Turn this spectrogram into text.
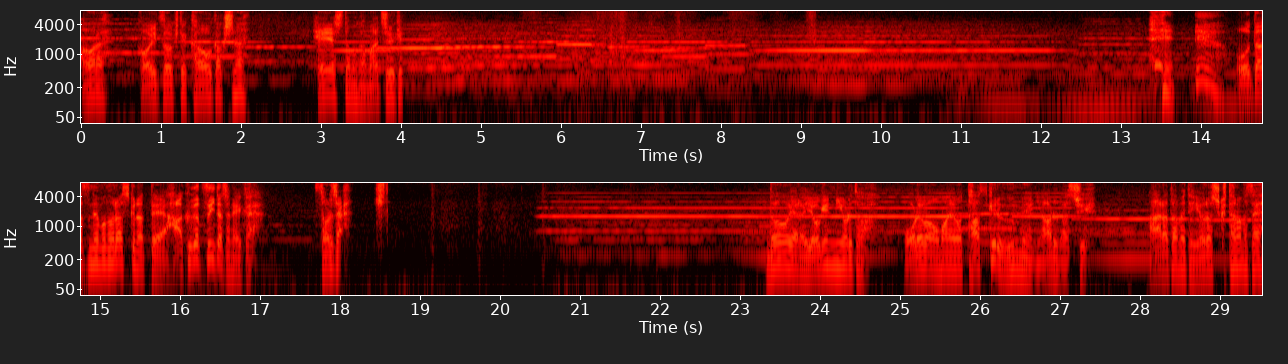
ほらこいつを着て顔を隠しな。兵士どもが待ち受け。お尋ね者らしくなって箔がついたじゃねえか。それじゃ。どうやら予言によると俺はお前を助ける運命にあるらしい。改めてよろしく頼むぜ。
